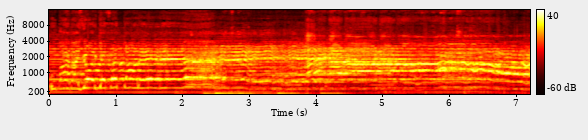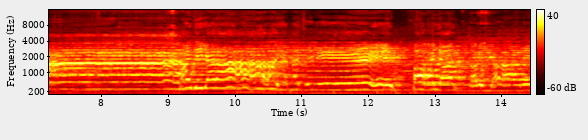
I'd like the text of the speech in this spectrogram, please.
உறக்கமில்லை உமானயோர்க பத்தாலே அதிகரா என்ன செய்வேன்? பாவையால் அடி என்ன?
